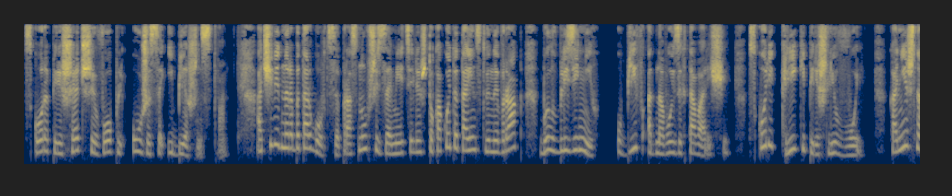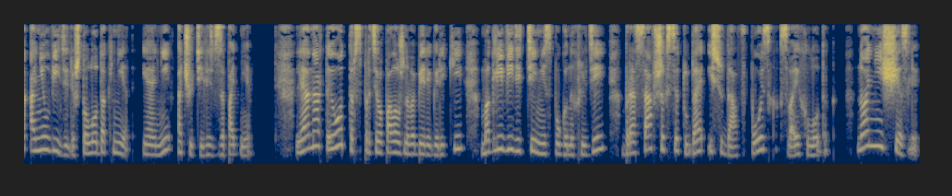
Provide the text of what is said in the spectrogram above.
скоро перешедший в вопль ужаса и бешенства. Очевидно, работорговцы, проснувшись, заметили, что какой-то таинственный враг был вблизи них, убив одного из их товарищей. Вскоре крики перешли в вой. Конечно, они увидели, что лодок нет, и они очутились в западне. Леонард и Оттер с противоположного берега реки могли видеть тени испуганных людей, бросавшихся туда и сюда в поисках своих лодок. Но они исчезли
